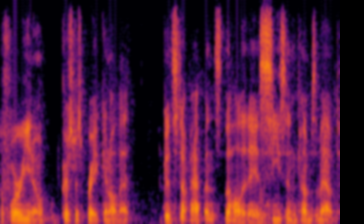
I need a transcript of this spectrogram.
before, you know, Christmas break and all that good stuff happens. The holidays season comes about.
